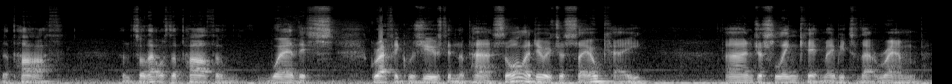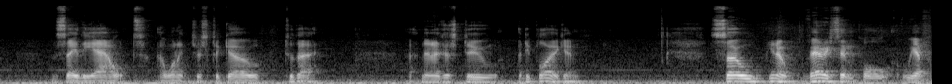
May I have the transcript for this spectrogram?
the path. And so that was the path of where this graphic was used in the past. So all I do is just say OK and just link it maybe to that ramp and say the out, I want it just to go to there. And then I just do a deploy again. So, you know, very simple. We have.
